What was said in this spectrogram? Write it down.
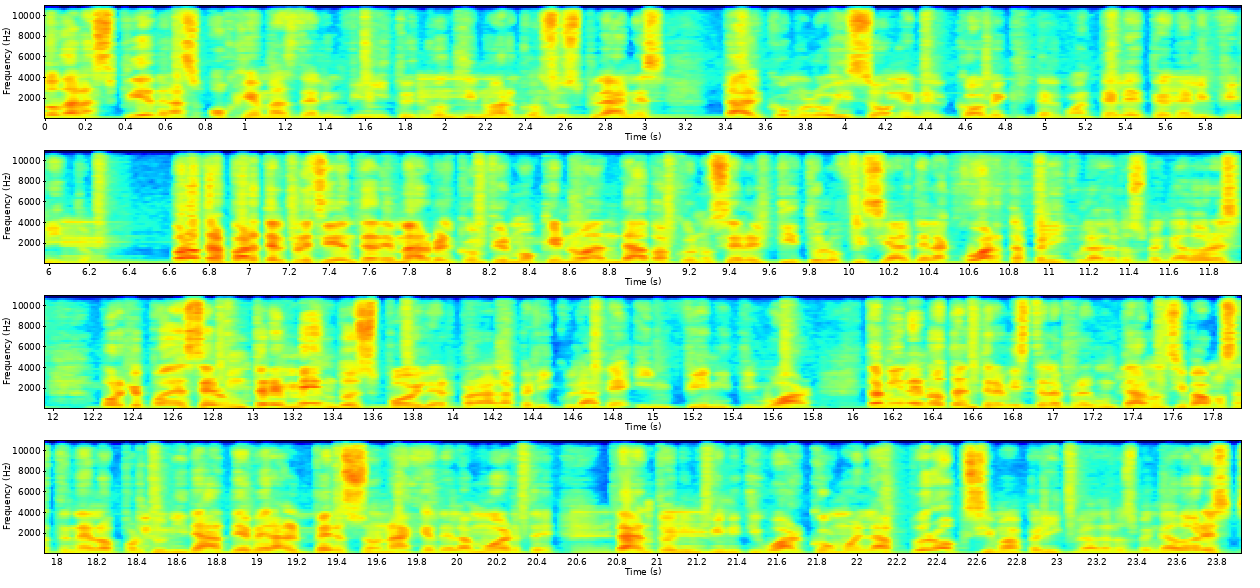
todas las piedras o gemas del infinito y continuar con sus planes tal como lo hizo en el cómic del guantelete del infinito. Por otra parte, el presidente de Marvel confirmó que no han dado a conocer el título oficial de la cuarta película de Los Vengadores porque puede ser un tremendo spoiler para la película de Infinity War. También en otra entrevista le preguntaron si vamos a tener la oportunidad de ver al personaje de la muerte, tanto en Infinity War como en la próxima película de Los Vengadores.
